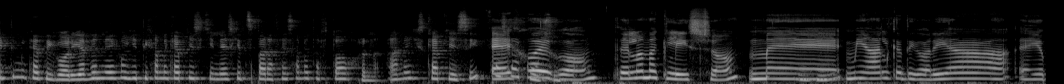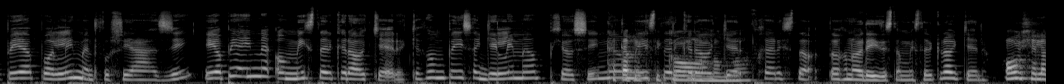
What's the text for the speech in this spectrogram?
έτοιμη κατηγορία δεν έχω γιατί είχαμε κάποιες σκηνές και τις παραθέσαμε ταυτόχρονα. Αν έχεις κάποια εσύ, θα Έχω εγώ. Θέλω να κλείσω με μια άλλη κατηγορία ε, η οποία πολύ με ενθουσιάζει, η οποία είναι ο Mr. Crocker. Και θα μου πεις, Αγγελίνα, ποιος είναι ο Mr. Crocker. Ευχαριστώ. Το γνωρίζεις το Mr. Crocker. Όχι, αλλά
